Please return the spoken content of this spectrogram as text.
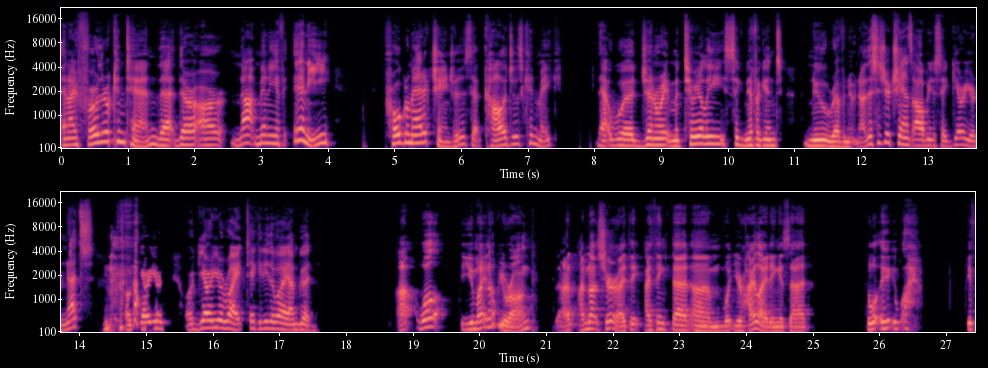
And I further contend that there are not many, if any, programmatic changes that colleges can make that would generate materially significant new revenue. Now, this is your chance, Alby, to say, Gary, you're nuts, or Gary, you're or Gary, you're right. Take it either way. I'm good. Uh, well, you might not be wrong. I, am not sure. I think I think that um, what you're highlighting is that well, it, if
